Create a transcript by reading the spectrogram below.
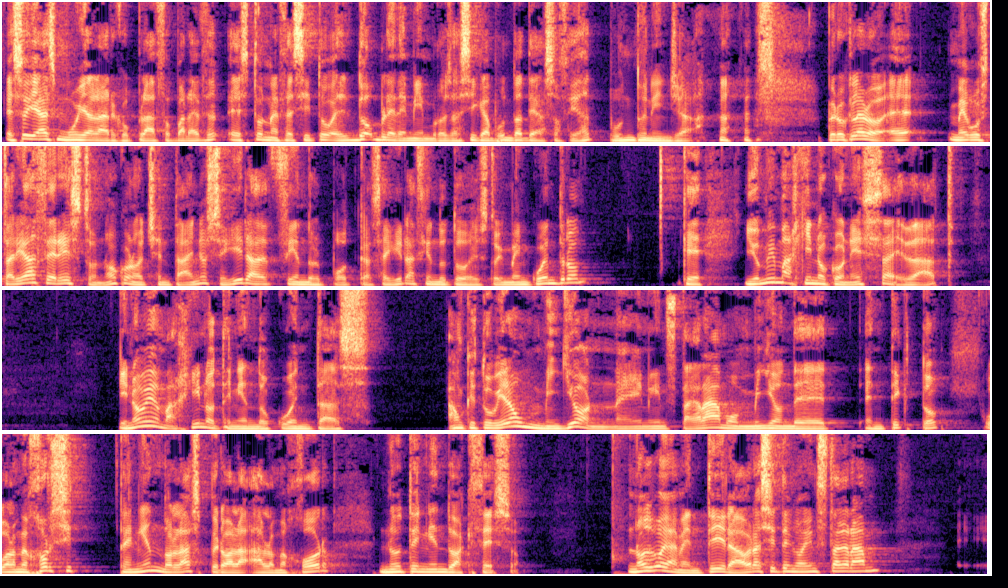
Eso ya es muy a largo plazo. Para esto necesito el doble de miembros, así que apúntate a sociedad.ninja. Pero claro, eh, me gustaría hacer esto, ¿no? Con 80 años, seguir haciendo el podcast, seguir haciendo todo esto. Y me encuentro que yo me imagino con esa edad, y no me imagino teniendo cuentas, aunque tuviera un millón en Instagram o un millón de, en TikTok, o a lo mejor sí teniéndolas, pero a lo mejor no teniendo acceso no os voy a mentir, ahora sí tengo Instagram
